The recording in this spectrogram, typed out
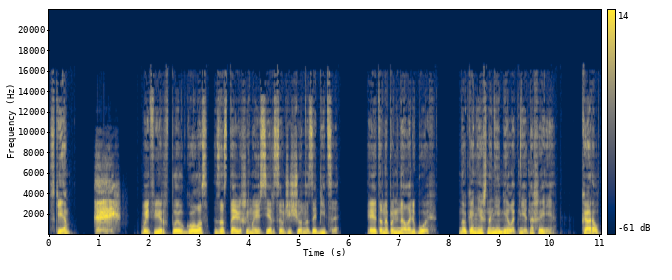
«С кем?» «Эрих!» В эфир вплыл голос, заставивший мое сердце учащенно забиться. Это напоминало любовь, но, конечно, не имело к ней отношения. «Карл?»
